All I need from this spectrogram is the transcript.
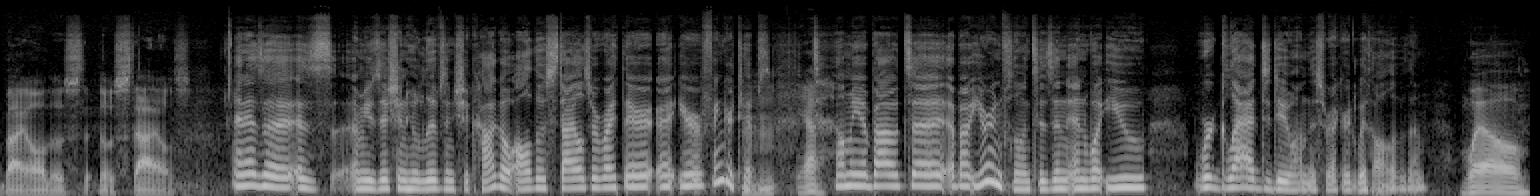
by all those those styles. And as a as a musician who lives in Chicago, all those styles are right there at your fingertips. Yeah. Tell me about uh, about your influences and, and what you were glad to do on this record with all of them. Well,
